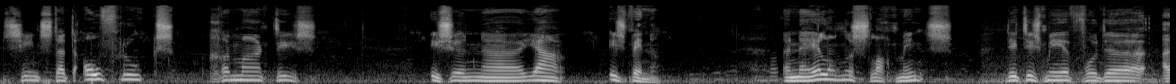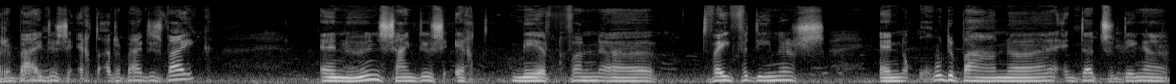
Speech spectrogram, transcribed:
sinds dat Overhoeks gemaakt is, is een, eh, ja, is wennen. Een heel ander slag mens. Dit is meer voor de arbeiders, echt arbeiderswijk. En hun zijn dus echt meer van eh, twee verdieners en goede banen en dat soort dingen.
